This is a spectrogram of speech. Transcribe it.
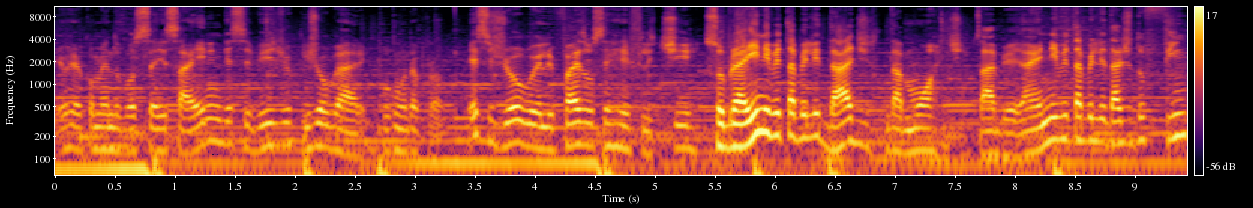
Eu recomendo vocês saírem desse vídeo e jogarem por conta própria. Esse jogo ele faz você refletir sobre a inevitabilidade da morte, sabe? A inevitabilidade do fim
